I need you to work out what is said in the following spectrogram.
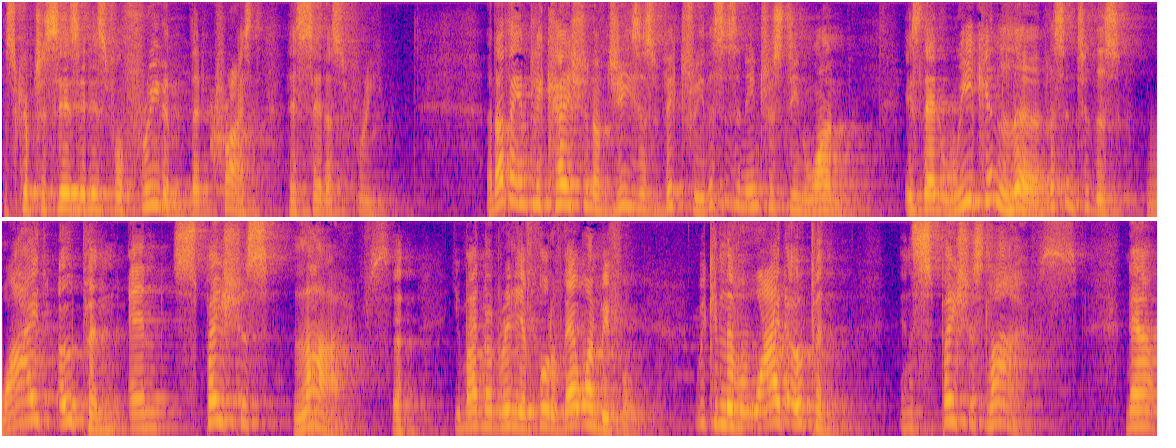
The scripture says it is for freedom that Christ has set us free. Another implication of Jesus' victory, this is an interesting one, is that we can live, listen to this, wide open and spacious lives. you might not really have thought of that one before. We can live wide open and spacious lives. Now,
